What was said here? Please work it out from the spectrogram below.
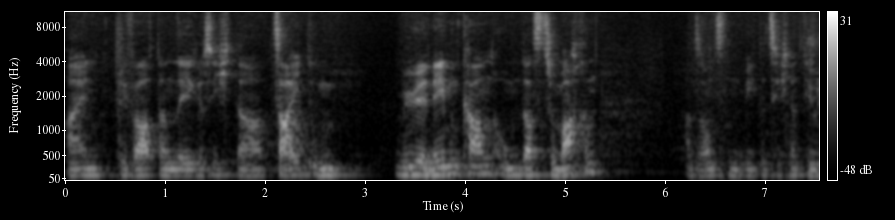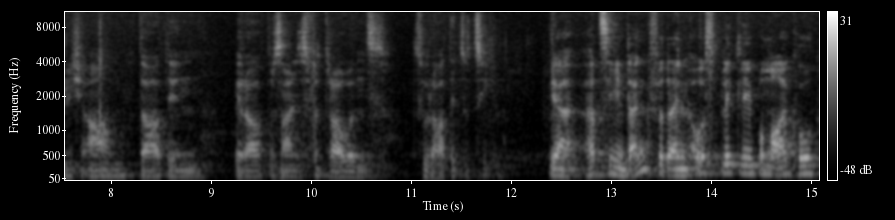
ein Privatanleger sich da Zeit um Mühe nehmen kann, um das zu machen. Ansonsten bietet sich natürlich an, da den Berater seines Vertrauens zu Rate zu ziehen. Ja, herzlichen Dank für deinen Ausblick, lieber Marco.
